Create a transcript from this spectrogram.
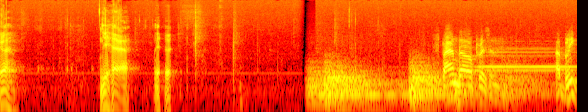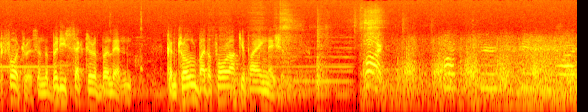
Yeah. Yeah. Spandau Prison, a bleak fortress in the British sector of Berlin, controlled by the four occupying nations. One, one, two, three, one.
